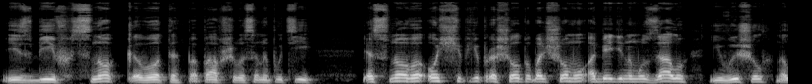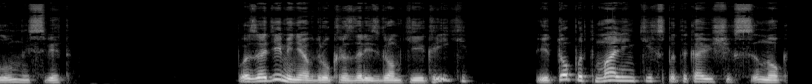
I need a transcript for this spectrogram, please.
и сбив с ног кого-то, попавшегося на пути, я снова ощупью прошел по большому обеденному залу и вышел на лунный свет. Позади меня вдруг раздались громкие крики и топот маленьких спотыкающихся ног,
